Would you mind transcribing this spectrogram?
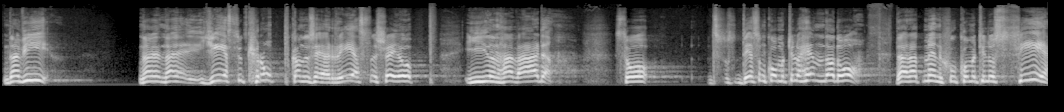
när vi, när, när Jesu kropp kan du säga reser sig upp i den här världen så det som kommer till att hända då, det är att människor kommer till att se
